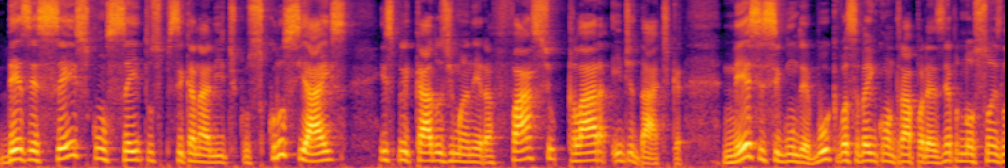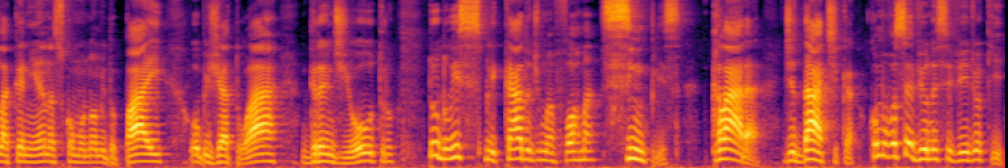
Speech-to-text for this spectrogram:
16 conceitos psicanalíticos cruciais explicados de maneira fácil, clara e didática. Nesse segundo e-book você vai encontrar, por exemplo, noções lacanianas como nome do pai, objeto A, grande outro, tudo isso explicado de uma forma simples, clara, didática, como você viu nesse vídeo aqui.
